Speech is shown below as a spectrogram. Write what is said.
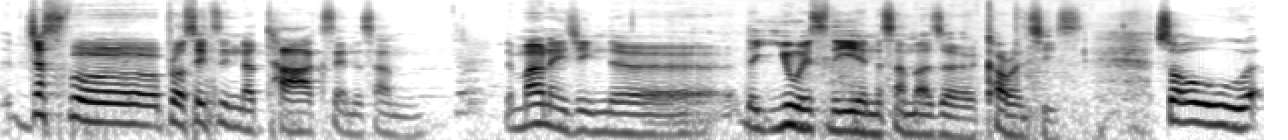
just for processing the tax and some, the managing the the USD and some other currencies. So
